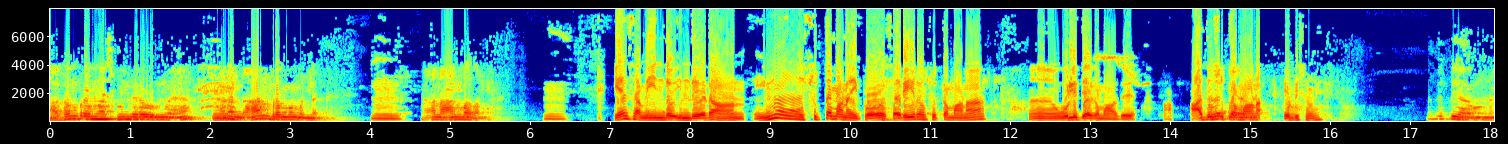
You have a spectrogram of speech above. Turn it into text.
அகம் பிரம்மாஸ்மிங்கிற உண்மை ஆனா நான் பிரம்மம் இல்ல. நான் ஆன்மாதான். ஏன் சாமி இந்த இந்த இடம் இன்னும் சுத்தமான இப்போ? சரீரம் சுத்தமானா? ஒளி தேகமாகுது அ- அது சுத்தமான? எப்படி சாமி? அது எப்படி ஆகும்னு?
